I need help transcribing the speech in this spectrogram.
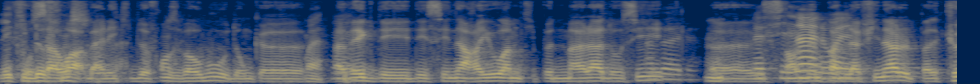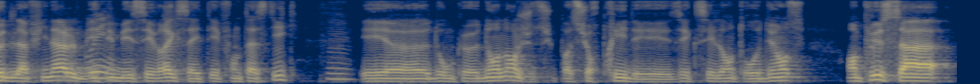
l'équipe de savoir, France. bah, l'équipe de France va au bout. Donc, euh, Ouais. avec des, des scénarios un petit peu de malade aussi. Ah bah, Euh, La je parle finale, même pas ouais. de la finale, pas que de la finale, mais, Oui. mais c'est vrai que ça a été fantastique. Mm. Et euh, donc, euh, non, non, je ne suis pas surpris des excellentes audiences. En plus, ça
